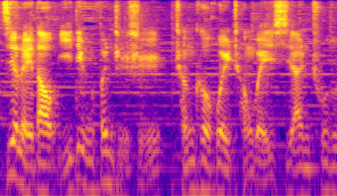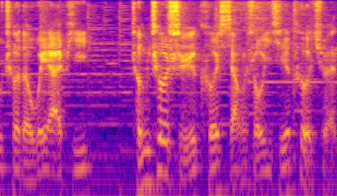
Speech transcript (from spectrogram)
积累到一定分值时，乘客会成为西安出租车的 VIP，乘车时可享受一些特权。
